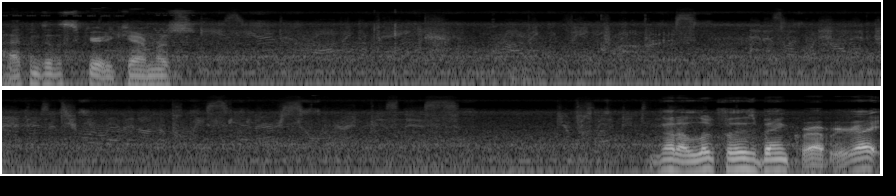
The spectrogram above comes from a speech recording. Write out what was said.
Hack into the security cameras? Gotta look for this bank robbery right?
